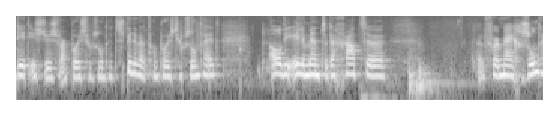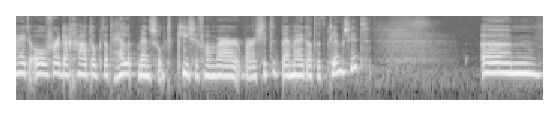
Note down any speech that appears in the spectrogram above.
dit is dus waar positieve gezondheid, het spinnenweb van positieve gezondheid, al die elementen, daar gaat uh, voor mij gezondheid over. Daar gaat ook, dat helpt mensen om te kiezen van waar, waar zit het bij mij dat het klem zit. Um,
